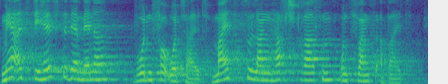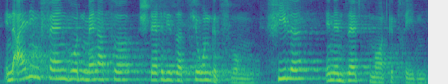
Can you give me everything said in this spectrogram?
Mehr als die Hälfte der Männer wurden verurteilt, meist zu langen Haftstrafen und Zwangsarbeit. In einigen Fällen wurden Männer zur Sterilisation gezwungen, viele in den Selbstmord getrieben.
